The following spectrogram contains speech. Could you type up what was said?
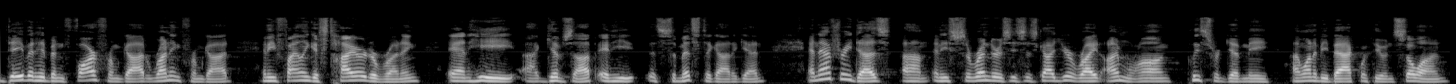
David had been far from God, running from God, and he finally gets tired of running, and he uh, gives up, and he submits to God again. And after he does, um, and he surrenders, he says, God, you're right. I'm wrong. Please forgive me. I want to be back with you, and so on.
